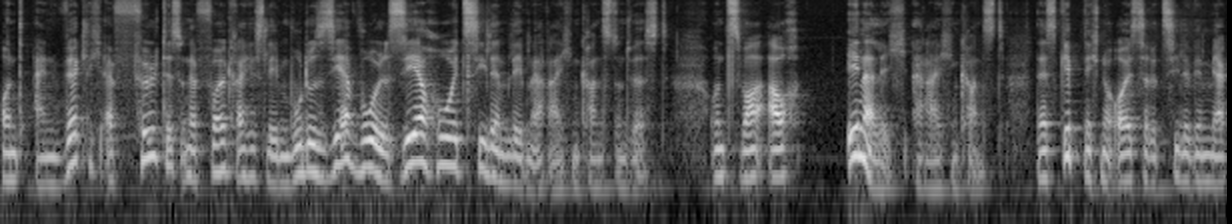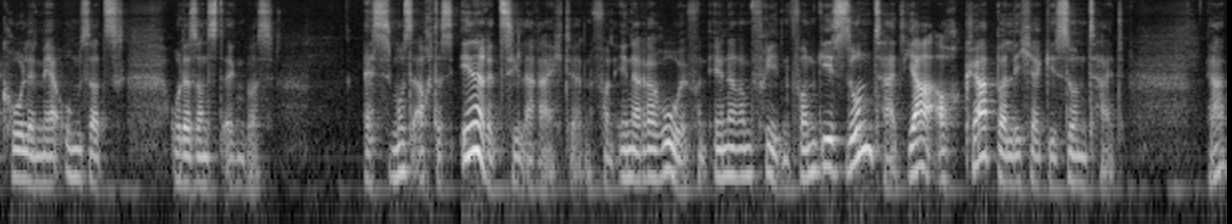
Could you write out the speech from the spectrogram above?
Und ein wirklich erfülltes und erfolgreiches Leben, wo du sehr wohl sehr hohe Ziele im Leben erreichen kannst und wirst. Und zwar auch innerlich erreichen kannst. Denn es gibt nicht nur äußere Ziele wie mehr Kohle, mehr Umsatz oder sonst irgendwas. Es muss auch das innere Ziel erreicht werden, von innerer Ruhe, von innerem Frieden, von Gesundheit, ja, auch körperlicher Gesundheit. Ja,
